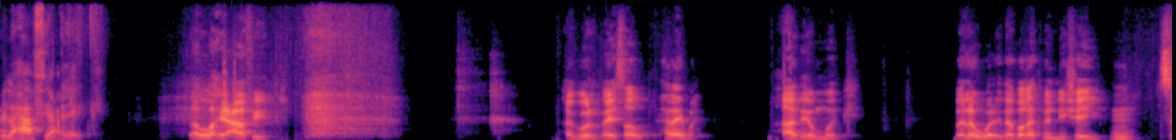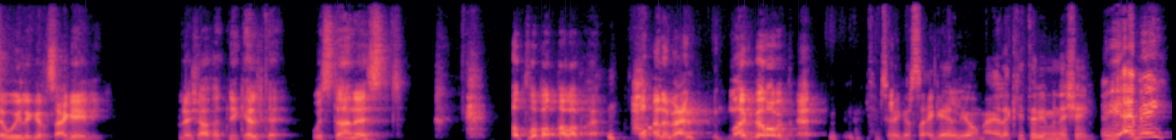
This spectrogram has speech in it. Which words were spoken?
بالعافية عليك. الله يعافيك. أقول فيصل هلا يبا. هذه أمك. بالأول إذا بغت مني شيء تسوي لي قرص عقيلي. ولا شافتني كلته واستانست اطلبت طلبها وأنا بعد ما أقدر أردها. أنت مسوي قرص عقيل اليوم؟ عيل أكيد تبي منه شيء؟ إي أبي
